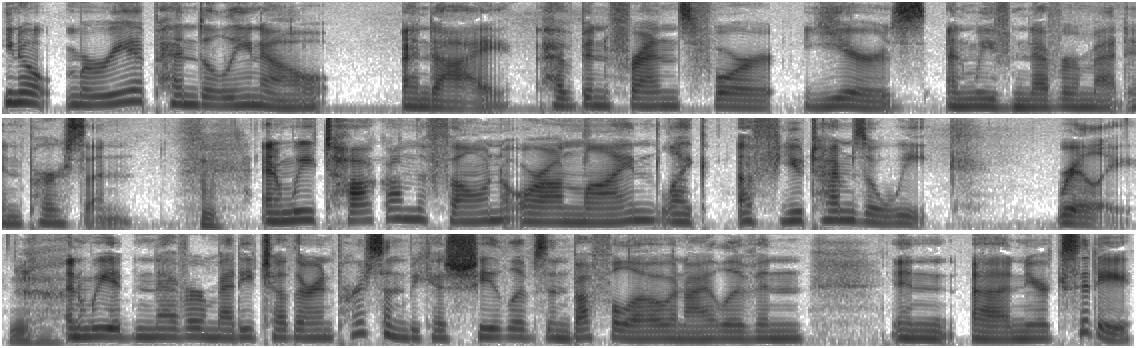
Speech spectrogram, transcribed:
You know, Maria Pendolino and I have been friends for years and we've never met in person. and we talk on the phone or online like a few times a week, really. Yeah. And we had never met each other in person because she lives in Buffalo and I live in in uh, New York City.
